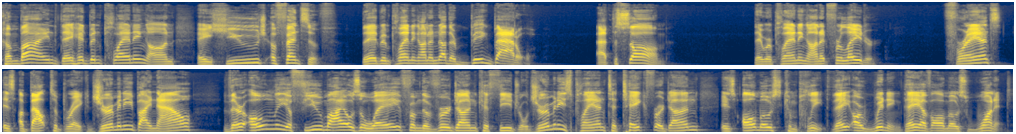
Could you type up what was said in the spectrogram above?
combined, they had been planning on a huge offensive. They had been planning on another big battle at the Somme. They were planning on it for later. France is about to break. Germany, by now, They're only a few miles away from the Verdun Cathedral. Germany's plan to take Verdun is almost complete. They are winning. They have almost won it.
